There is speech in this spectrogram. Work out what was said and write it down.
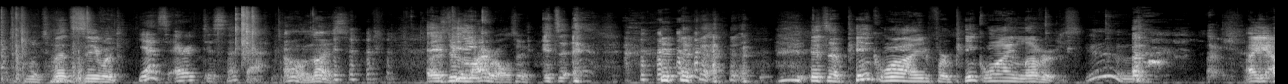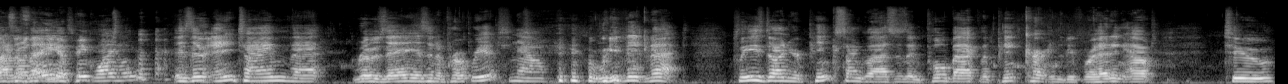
Just gonna tell Let's see what Yes, Eric just said that. Oh, nice. I a was doing my roll too. It's a it's a pink wine for pink wine lovers. Ooh. I, I don't know a what that thing, a pink wine lover. Is there any time that rosé isn't appropriate? No. we think not. Please don your pink sunglasses and pull back the pink curtains before heading out to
